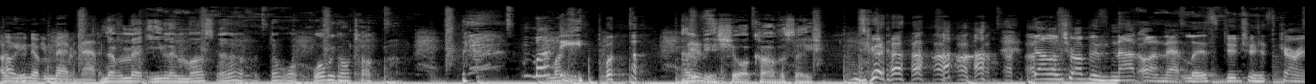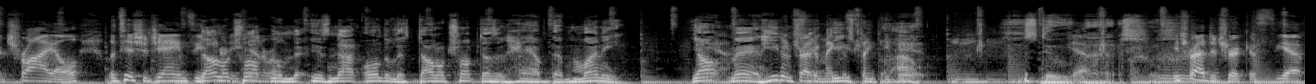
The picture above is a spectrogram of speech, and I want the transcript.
Oh, oh you, you, never, met never met him. Never met Elon Musk. Uh, what, what are we gonna talk about? Money. Money. That'd be a short conversation. Donald Trump is not on that list due to his current trial. Letitia James, the Donald Trump General, will, is not on the list. Donald Trump doesn't have the money. Y'all, Yeah. man, he didn't try to make these us think people he out. did. This dude, man. he tried to trick us. Yep.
